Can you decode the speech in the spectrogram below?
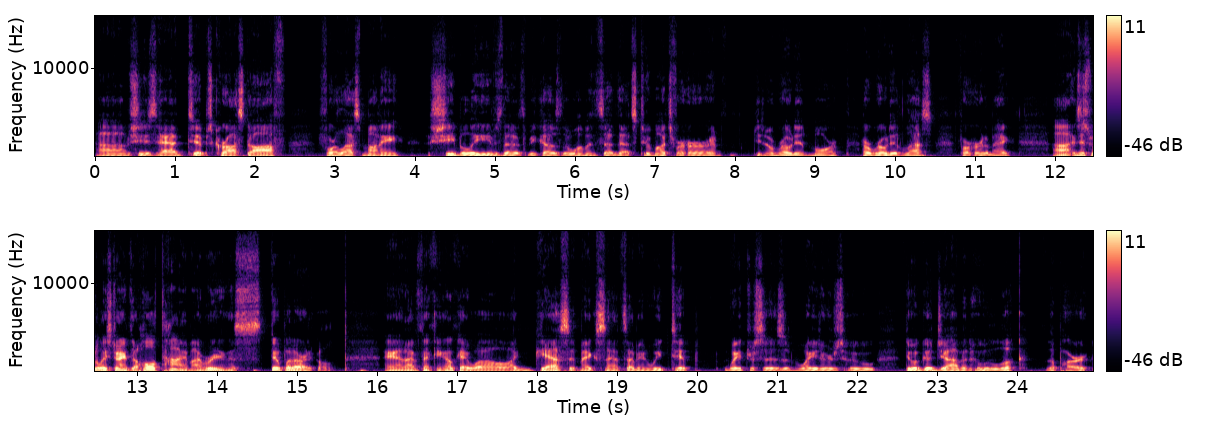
Um, she's had tips crossed off for less money. She believes that it's because the woman said that's too much for her and, you know, wrote in more or wrote in less for her to make. Uh, it's just really strange. The whole time I'm reading this stupid article and I'm thinking, okay, well, I guess it makes sense. I mean, we tip waitresses and waiters who do a good job and who look the part,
